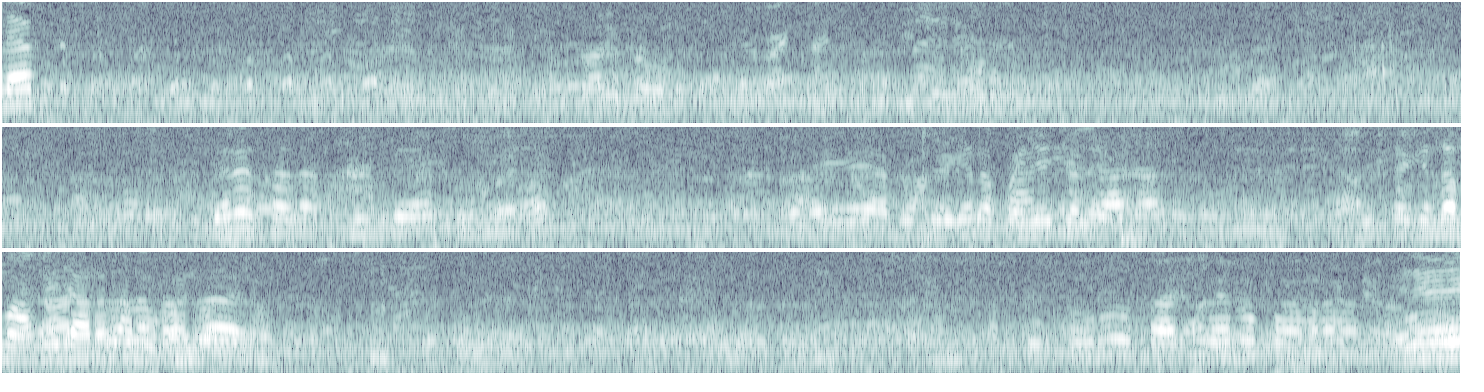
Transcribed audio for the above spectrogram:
left. There is another. अभी सेकंड हम आगे जा रहे हैं ना मोबाइल वाले का इधर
